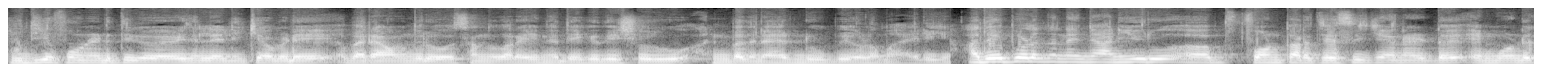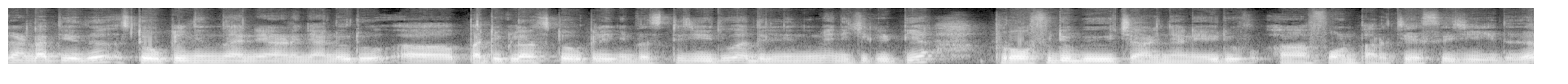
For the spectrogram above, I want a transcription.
പുതിയ ഫോൺ എടുത്ത് കഴിഞ്ഞാൽ എനിക്ക് അവിടെ വരാവുന്ന ലോസ് എന്ന് പറയുന്നത് ഏകദേശം ഒരു അൻപതിനായിരം രൂപയോളമായിരിക്കും. അതേപോലെ തന്നെ ഞാൻ ഈ ഒരു ഫോൺ പർച്ചേസ് ചെയ്യാനായിട്ട് എമൗണ്ട് കണ്ടെത്തിയത് സ്റ്റോക്കിൽ നിന്ന് തന്നെയാണ്. ഞാനൊരു പർട്ടിക്കുലർ സ്റ്റോക്കിൽ ഇൻവെസ്റ്റ് ചെയ്തു. അതിൽ നിന്നും എനിക്ക് കിട്ടിയ പ്രോഫിറ്റ് ഉപയോഗിച്ചാണ് ഞാൻ ഈ ഒരു ഫോൺ പർച്ചേസ് ചെയ്തത്.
